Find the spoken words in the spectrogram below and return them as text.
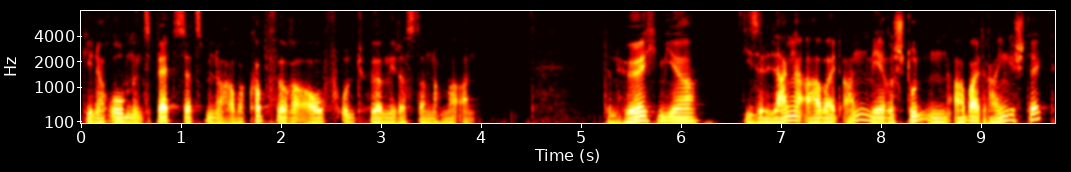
gehe nach oben ins Bett, setze mir noch aber Kopfhörer auf und höre mir das dann nochmal an. Dann höre ich mir diese lange Arbeit an, mehrere Stunden Arbeit reingesteckt.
